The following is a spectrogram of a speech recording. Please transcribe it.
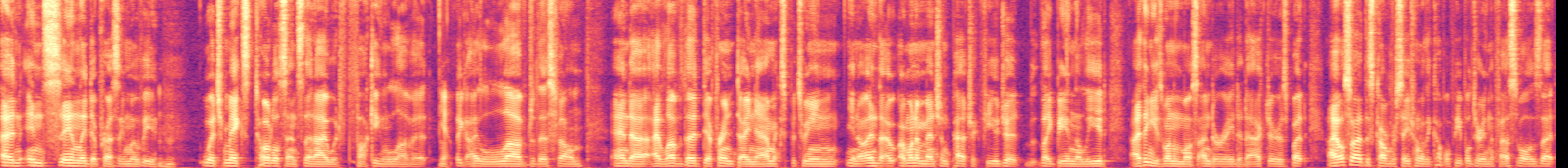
an insanely depressing movie, Mm-hmm. which makes total sense that I would fucking love it. Yeah. Like, I loved this film. And uh, I love the different dynamics between, you know, and I, I want to mention Patrick Fugit, like being the lead. I think he's one of the most underrated actors. But I also had this conversation with a couple people during the festival is that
